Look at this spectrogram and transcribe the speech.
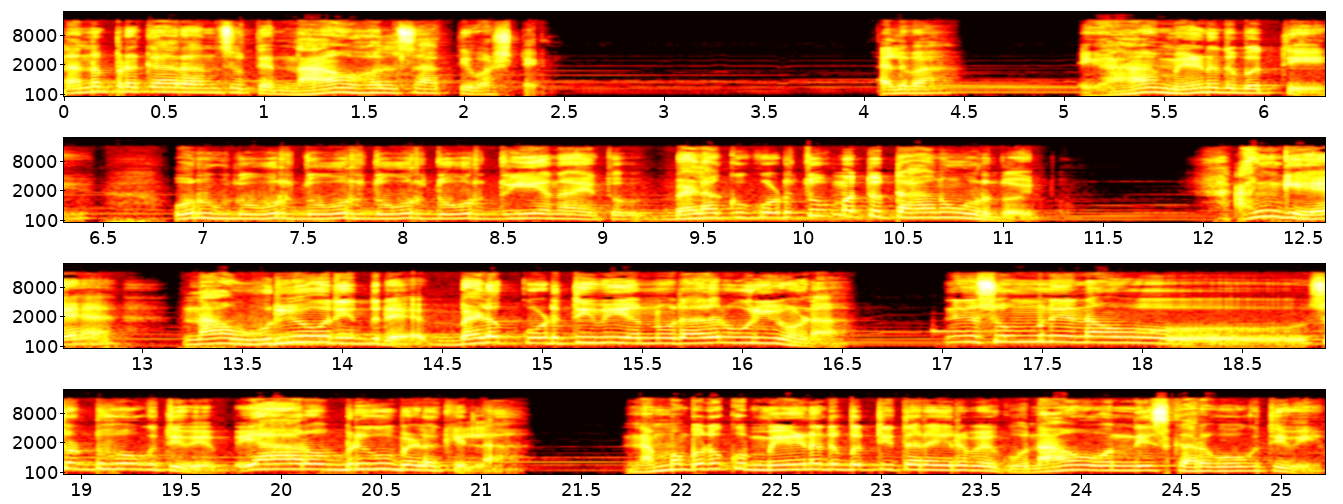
ನನ್ನ ಪ್ರಕಾರ ಅನಿಸುತ್ತೆ ನಾವು ಹೊಲಸಾಗ್ತೀವಿ ಅಷ್ಟೇ. ಅಲ್ವಾ? ಈಗ ಮೇಣದ ಬತ್ತಿ ಉರ್ದು ಉರ್ದು ಉರ್ದು ಉರ್ದು ಉರ್ದು ಏನಾಯಿತು? ಬೆಳಕು ಕೊಡ್ತು ಮತ್ತು ತಾನು ಉರಿದೋಯ್ತು. ಹಂಗೆ ನಾವು ಉರಿಯೋದಿದ್ದರೆ ಬೆಳಕು ಕೊಡ್ತೀವಿ ಅನ್ನೋದಾದರೆ ಉರಿಯೋಣ. ನೀನು ಸುಮ್ಮನೆ ನಾವು ಸುಟ್ಟು ಹೋಗ್ತೀವಿ. ಯಾರೊಬ್ಬರಿಗೂ ಬೆಳಕಿಲ್ಲ. ನಮ್ಮ ಬದುಕು ಮೇಣದ ಬತ್ತಿ ಥರ ಇರಬೇಕು. ನಾವು ಒಂದಿವ್ಸ ಕರಗು ಹೋಗ್ತೀವಿ.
